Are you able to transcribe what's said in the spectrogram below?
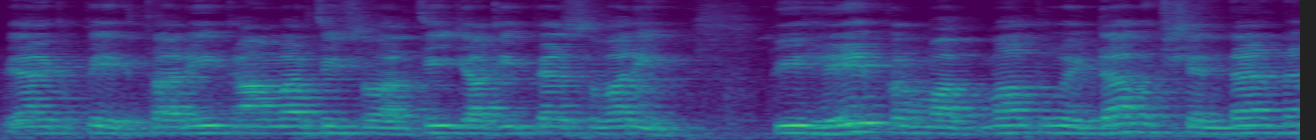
ਪਿਆ ਇੱਕ ਭੇਖਧਾਰੀ, ਕਾਮਾਰਥੀ, ਸਵਾਰਥੀ ਜਾ ਕੇ ਪੈ ਸਵਾਰੀ ਵੀ ਹੇ ਪ੍ਰਮਾਤਮਾ, ਤੂੰ ਐਡਾ ਬਖਸ਼ਿੰਦਾ ਤਾਂ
